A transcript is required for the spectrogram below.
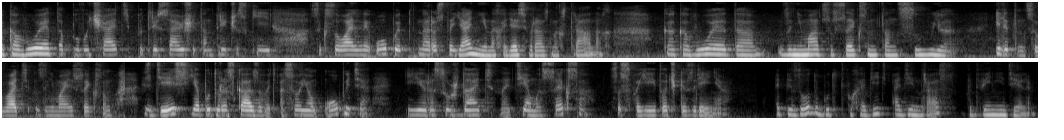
Каково это получать потрясающий тантрический сексуальный опыт на расстоянии, находясь в разных странах. Каково это заниматься сексом, танцуя, или танцевать, занимаясь сексом. Здесь я буду рассказывать о своем опыте и рассуждать на темы секса со своей точки зрения. Эпизоды будут выходить один раз в две недели.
